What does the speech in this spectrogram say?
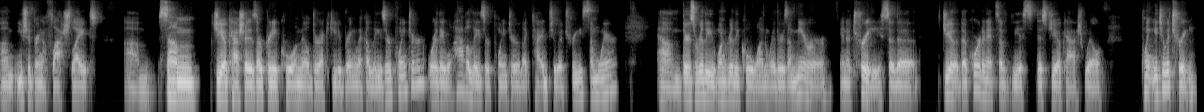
um, you should bring a flashlight. Um, some geocaches are pretty cool and they'll direct you to bring like a laser pointer or they will have a laser pointer like tied to a tree somewhere um, there's really one really cool one where there's a mirror in a tree. So the geo the coordinates of this, this geocache will point you to a tree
